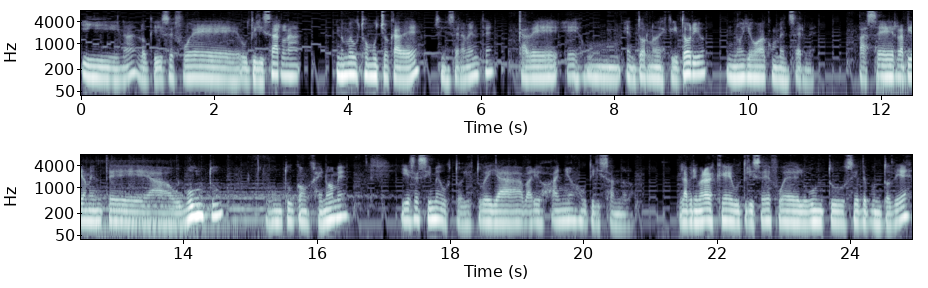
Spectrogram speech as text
Y nada, lo que hice fue utilizarla. No me gustó mucho KDE, sinceramente. KDE es un entorno de escritorio, no llegó a convencerme. Pasé rápidamente a Ubuntu, Ubuntu con Genome, y ese sí me gustó y estuve ya varios años utilizándolo. La primera vez que utilicé fue el Ubuntu 7.10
